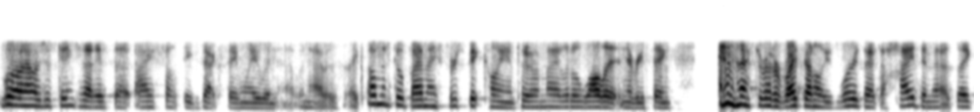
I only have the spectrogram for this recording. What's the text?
well, and I was just getting to that is that I felt the exact same way when when I was like, oh, I'm going to go buy my first Bitcoin and put it on my little wallet and everything, and I started to write down all these words. I had to hide them. And I was like,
